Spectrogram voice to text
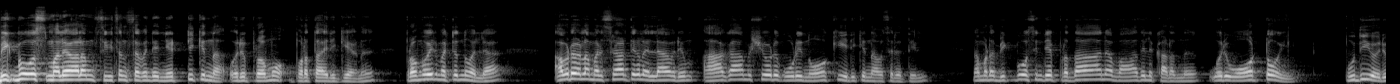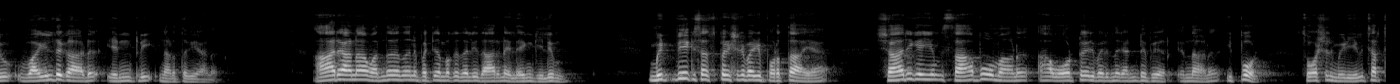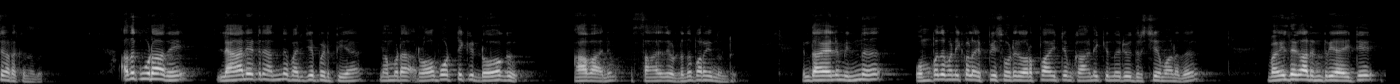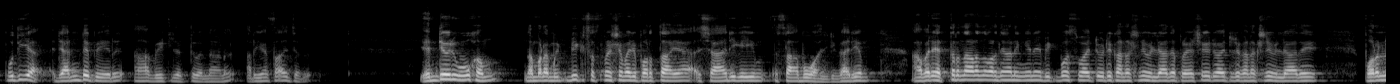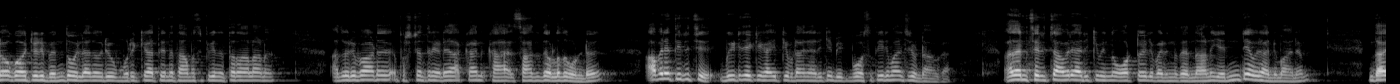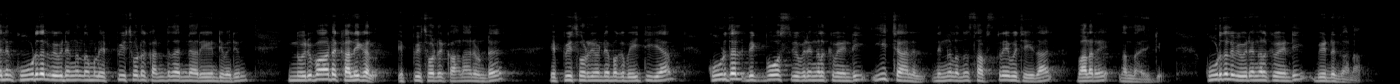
Big Boss Malayalam season സെവന്റെ ഞെട്ടിക്കുന്ന ഒരു പ്രൊമോ പുറത്തായിരിക്കുകയാണ്. പ്രൊമോയിൽ മറ്റൊന്നുമല്ല അവിടെയുള്ള മത്സരാർത്ഥികളെല്ലാവരും ആകാംക്ഷയോട് കൂടി നോക്കിയിരിക്കുന്ന അവസരത്തിൽ നമ്മുടെ ബിഗ് ബോസിന്റെ പ്രധാന വാതിൽ കടന്ന് ഒരു ഓട്ടോയിൽ പുതിയൊരു വൈൽഡ് കാർഡ് എൻട്രി നടത്തുകയാണ്. ആരാണ് വന്നതെന്നതിനെ പറ്റി നമുക്ക് വലിയ ധാരണയില്ലെങ്കിലും മിഡ് വീക്ക് സസ്പെൻഷൻ വഴി പുറത്തായ ശാരികയും സാബുവുമാണ് ആ ഓട്ടോയിൽ വരുന്ന രണ്ട് പേർ എന്നാണ് ഇപ്പോൾ സോഷ്യൽ മീഡിയയിൽ ചർച്ച നടക്കുന്നത്. അതുകൂടാതെ ലാലേട്ടൻ അന്ന് പരിചയപ്പെടുത്തിയ നമ്മുടെ റോബോട്ടിക് ഡോഗ് ആവാനും സാധ്യതയുണ്ടെന്ന് പറയുന്നുണ്ട്. എന്തായാലും ഇന്ന് ഒമ്പത് മണിക്കുള്ള എപ്പിസോഡിൽ ഉറപ്പായിട്ടും കാണിക്കുന്ന ഒരു ദൃശ്യമാണത്. വൈൽഡ് കാർഡ് എൻട്രി ആയിട്ട് പുതിയ രണ്ട് പേര് ആ വീട്ടിലെത്തുമെന്നാണ് അറിയാൻ സാധിച്ചത്. എന്റെ ഒരു ഊഹം നമ്മുടെ മിഡ് വീക്ക് സസ്പെൻഷൻ വഴി പുറത്തായ ശാരികയും സാബുവായിരിക്കും കാര്യം അവരെ എത്ര നാളെന്ന് പറഞ്ഞാൽ ഇങ്ങനെ ബിഗ് ബോസുമായിട്ട് ഒരു കണക്ഷനും ഇല്ലാതെ പ്രേക്ഷകരുമായിട്ടൊരു കണക്ഷനും ഇല്ലാതെ പുറം ലോകമായിട്ടൊരു ബന്ധമില്ലാതെ ഒരു മുറിക്കകത്ത് തന്നെ താമസിപ്പിക്കുന്ന എത്ര നാളാണ്? അതൊരുപാട് പ്രശ്നത്തിന് ഇടയാക്കാൻ സാധ്യത ഉള്ളതുകൊണ്ട് അവരെ തിരിച്ച് വീട്ടിലേക്ക് കയറ്റി വിടാനായിരിക്കും ബിഗ് ബോസ് തീരുമാനിച്ചിട്ടുണ്ടാവുക. അതനുസരിച്ച് അവരായിരിക്കും ഇന്ന് ഓട്ടോയിൽ വരുന്നത് എന്നാണ് എന്റെ ഒരു അനുമാനം. എന്തായാലും കൂടുതൽ വിവരങ്ങൾ നമ്മൾ എപ്പിസോഡ് കണ്ട് തന്നെ അറിയേണ്ടി വരും. ഇന്ന് ഒരുപാട് കളികൾ എപ്പിസോഡിൽ കാണാനുണ്ട്. എപ്പിസോഡിന് വേണ്ടി നമുക്ക് വെയിറ്റ് ചെയ്യാം. കൂടുതൽ ബിഗ് ബോസ് വിവരങ്ങൾക്ക് വേണ്ടി ഈ ചാനൽ നിങ്ങളൊന്ന് സബ്സ്ക്രൈബ് ചെയ്താൽ വളരെ നന്നായിരിക്കും. കൂടുതൽ വിവരങ്ങൾക്ക് വേണ്ടി വീണ്ടും കാണാം.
